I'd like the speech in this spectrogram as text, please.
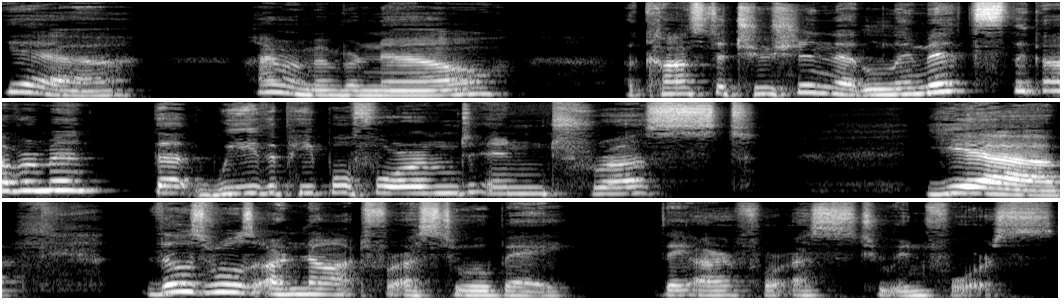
Yeah, I remember now. A constitution that limits the government that we the people formed in trust? Yeah, those rules are not for us to obey. They are for us to enforce.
